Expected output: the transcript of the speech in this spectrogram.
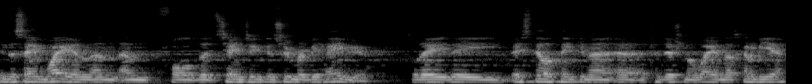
in the same way and, and, and follow the changing consumer behavior. So they, they, they still think in a, a traditional way, and that's going to be a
